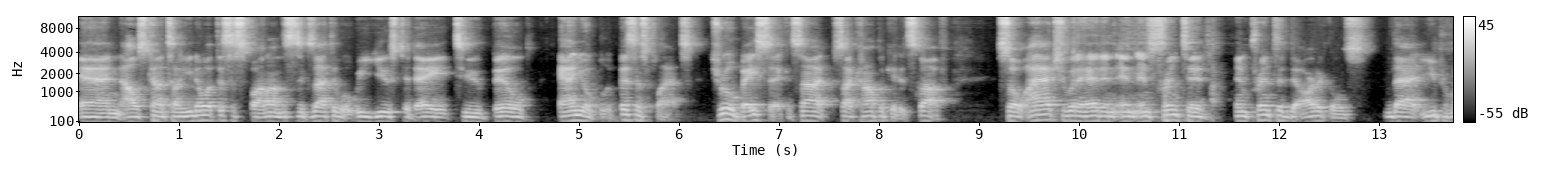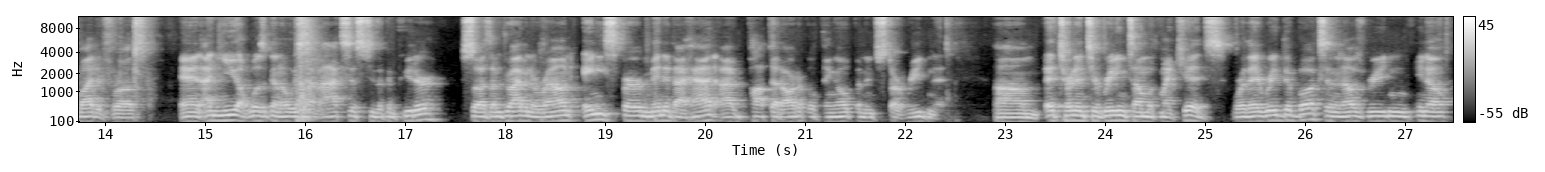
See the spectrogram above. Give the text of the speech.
And I was kind of telling you, you know what, this is spot on. This is exactly what we use today to build annual business plans. It's real basic. It's not it's not complicated stuff. So I actually went ahead and, and, and printed and printed the articles that you provided for us. And I knew I wasn't going to always have access to the computer. So as I'm driving around, any spare minute I had, I would pop that article thing open and start reading it. Um, it turned into reading time with my kids, where they read their books, and then I was reading, you know,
